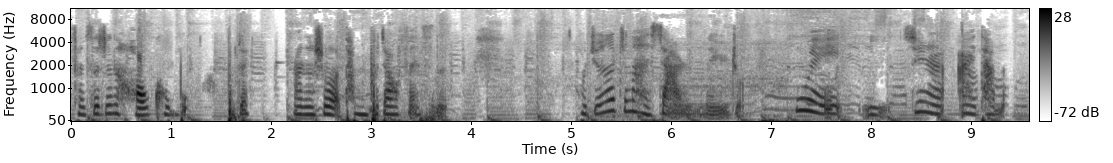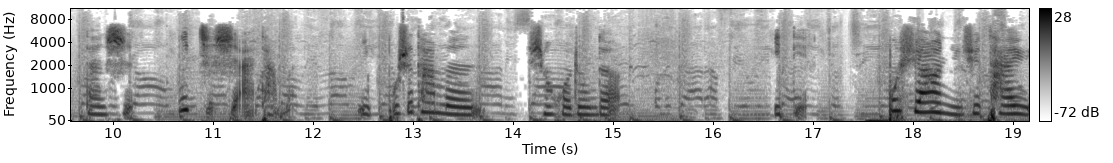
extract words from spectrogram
粉丝真的好恐怖。不对，安哲说了他们不叫粉丝，我觉得真的很吓人的那一种。因为你虽然爱他们，但是你只是爱他们，你不是他们生活中的一点，不需要你去参与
